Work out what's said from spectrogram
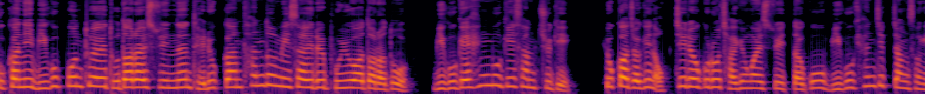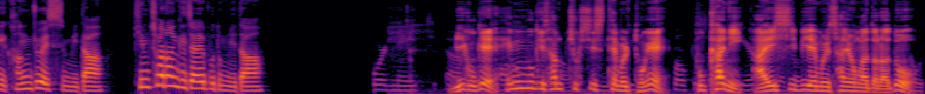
북한이 미국 본토에 도달할 수 있는 대륙간 탄도미사일을 보유하더라도 미국의 핵무기 삼축이 효과적인 억지력으로 작용할 수 있다고 미국 현직 장성이 강조했습니다. 김철환 기자의 보도입니다. 미국의 핵무기 삼축 시스템을 통해 북한이 ICBM을 사용하더라도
